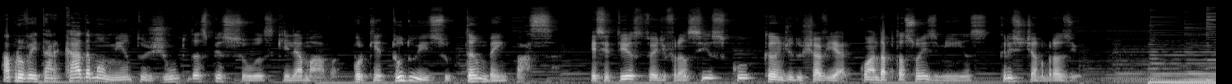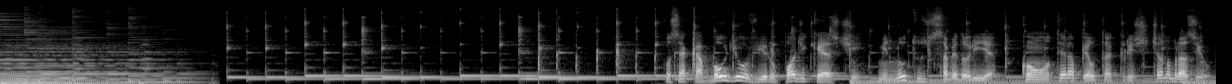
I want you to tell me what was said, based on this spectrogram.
Aproveitar cada momento junto das pessoas que ele amava, porque tudo isso também passa. Esse texto é de Francisco Cândido Xavier, com adaptações minhas, Cristiano Brasil. Você acabou de ouvir o podcast Minutos de Sabedoria com o terapeuta Cristiano Brasil.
